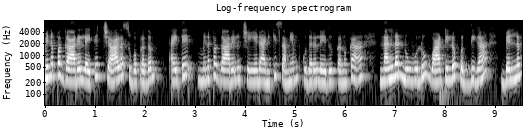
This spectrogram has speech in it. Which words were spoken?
మినప గారెలు అయితే చాలా శుభప్రదం. అయితే మినప గారెలు చేయడానికి సమయం కుదరలేదు. కనుక నల్ల నువ్వులు వాటిలో కొద్దిగా బెల్లం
